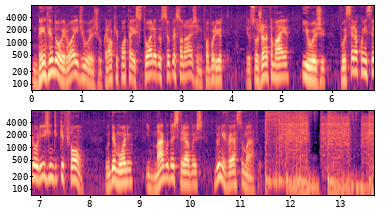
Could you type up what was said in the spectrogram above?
Bem-vindo ao Herói de hoje, o canal que conta a história do seu personagem favorito. Eu sou Jonathan Maia e hoje você irá conhecer a origem de Kifon, o demônio e mago das trevas do universo Marvel.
